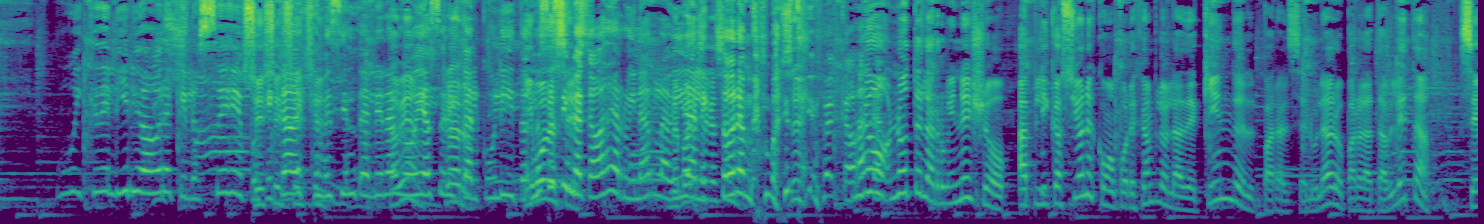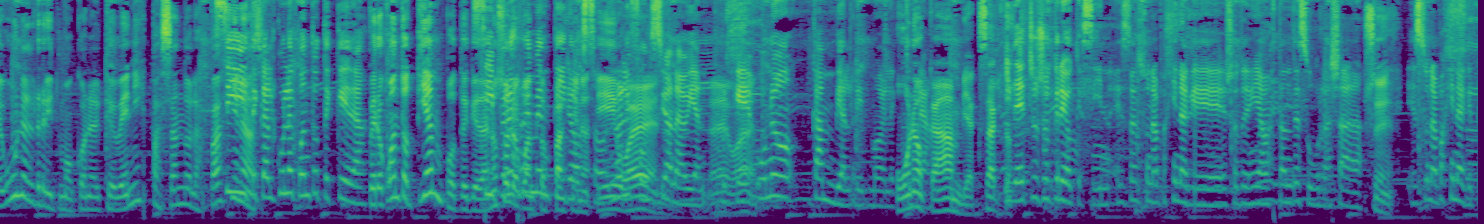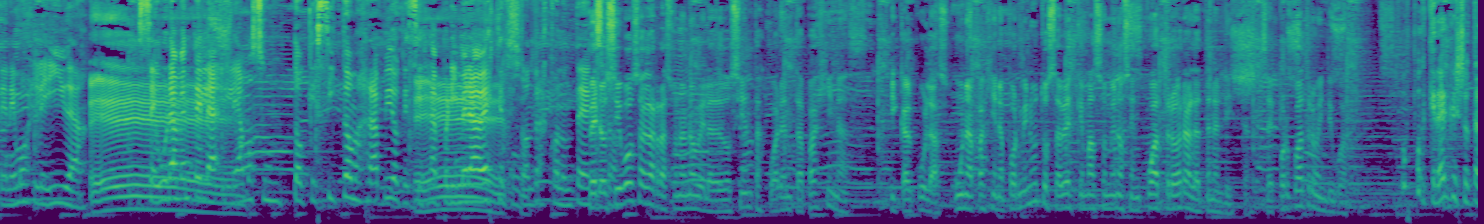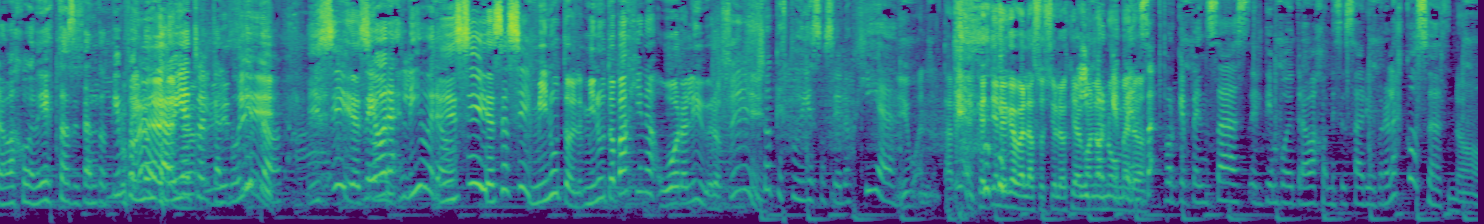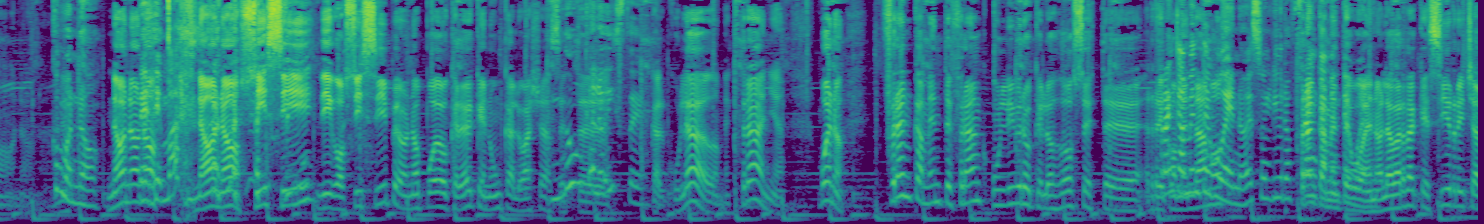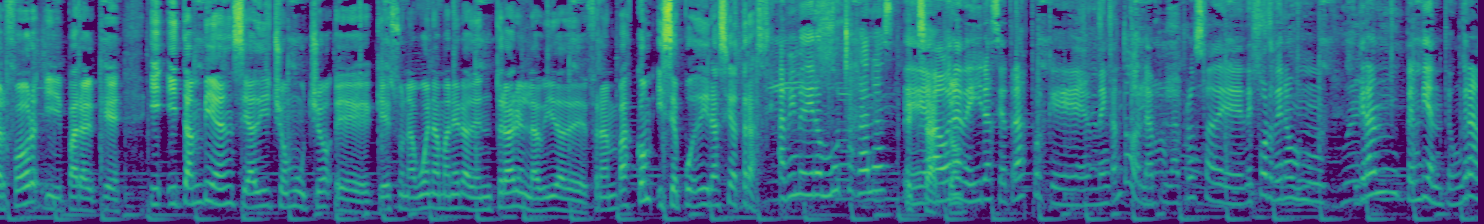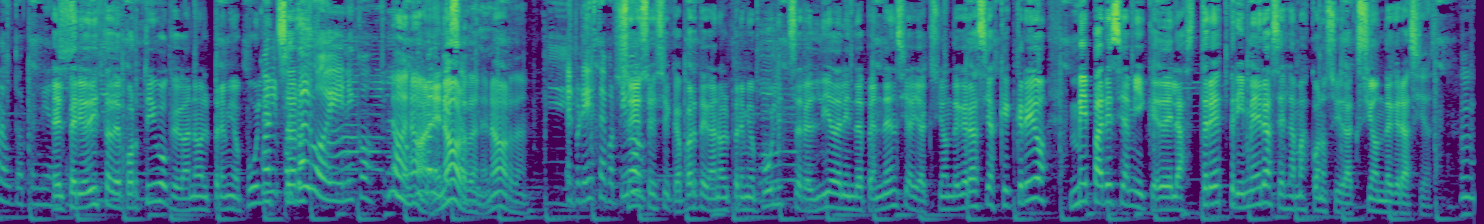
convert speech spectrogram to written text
Uy, qué delirio ahora que lo sé, porque Sí, sí, cada sí, vez que sí. me siente a leer algo bien, voy a hacer claro. el calculito. Y No sé si me acabas de arruinar la vida lectora, sí. me parece Sí. que me acabas No, de... no te la arruiné yo. Aplicaciones como por ejemplo la de Kindle para el celular o para la tableta, según el ritmo con el que venís pasando las Sí, páginas. te calcula cuánto te queda. pero cuánto tiempo te queda, sí, no pero solo es cuántas páginas. Y no bueno, le funciona bien, eh, porque bueno. uno cambia el ritmo de lectura. Uno cambia, exacto. Y de hecho yo creo que sí, esa es una página que yo tenía bastante subrayada. Sí. Es una página que tenemos leída. Eh. Seguramente la- le damos un toquecito más rápido que si es la primera vez que te encontrás con un texto. Pero si vos agarras una novela de 240 páginas y calculas una página por minuto, sabés que más o menos en 4 horas la tenés lista. 6 por 4, 24. ¿Vos podés creer que yo trabajo de esto hace tanto tiempo y nunca había hecho el y calculito? sí, Y sí, es ¿De un- horas libro? Y sí, es así, minuto, minuto página u hora libro, sí. Yo que estudié sociología. Y bueno, está bien. ¿Qué tiene que ver la sociología con los números? porque pensás el tiempo de trabajo necesario para las cosas. No, no, no. ¿Cómo no? No, no, no. No, sí, sí, digo sí, sí, pero no puedo creer que nunca lo hayas Nunca este, lo hice. calculado, me extraña. Bueno, Francamente Frank, un libro que los dos este, Francamente recomendamos. bueno, es un libro Francamente bueno. la verdad que sí, Richard Ford, y para el que. Y, y también se ha dicho mucho eh, que es una buena manera de entrar en la vida de Frank Bascom y se puede ir hacia atrás. A mí me dieron muchas ganas eh, ahora de ir hacia atrás porque me encantó. La, la prosa de, de Ford era un gran pendiente, un gran autor pendiente. El periodista deportivo que ganó el premio ¿Cuál, Pulitzer. por cuál voy, Nico? No, ¿Por no, cuál en orden, en orden. ¿El periodista deportivo? Sí, sí, sí, que aparte ganó el premio Pulitzer el Día de la Independencia y Acción de Gracias, que creo, me parece a mí que de las tres primeras es la más conocida, Acción de Gracias.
